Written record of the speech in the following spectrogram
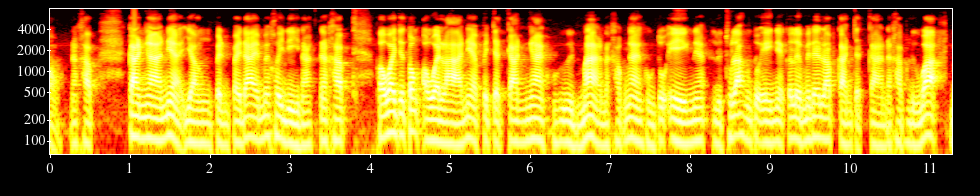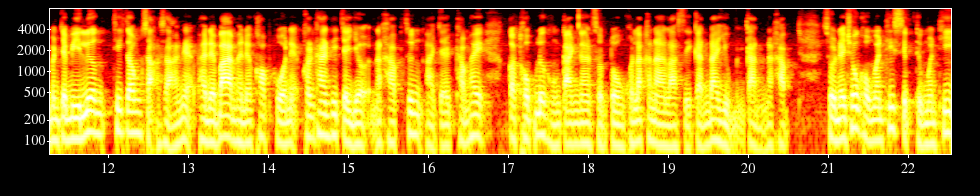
9นะครับการงานเนี่ยยังเป็นไปได้ไม่ค่อยดีนักนะครับ เพราะว่าจะต้องเอาเวลาเนี่ยไปจัดการงานของอื่นมากนะครับงานของตัวเองเนี่ยหรือธุระของตัวเองเนี่ยก็เลยไม่ได้รับการจัดการนะครับหรือว่ามันจะมีเรื่องที่ต้องสะสางเนี่ยภายในบ้านภายในครอบครัวเนี่ยค่อนข้างที่จะเยอะนะครับซึ่งอาจจะทำให้กระทบเรื่องของการงานส่วนตัวของคนลัคนาราศีกันได้อยู่เหมือนกันนะครับส่วนในช่วงของวันที่ 10 ถึงวันที่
